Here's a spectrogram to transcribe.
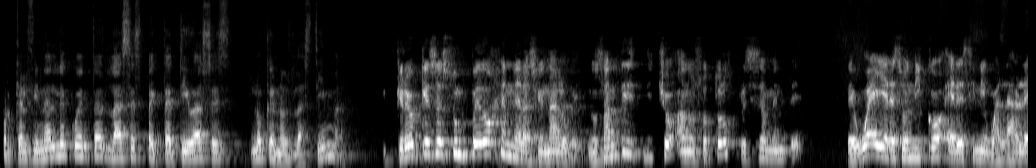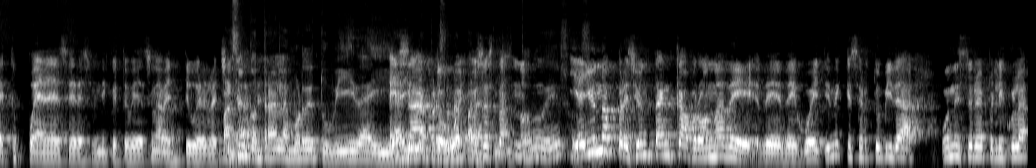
Porque al final de cuentas las expectativas es lo que nos lastima. Creo que eso es un pedo generacional, güey. Nos han di- dicho a nosotros precisamente de, güey, eres único, eres inigualable, tú puedes, eres único y tu vida es una aventura Vas a encontrar el amor de tu vida y hay una Exacto, persona güey. para O sea, ti está- y no- todo eso. y hay sí. una presión tan cabrona de, de, de, güey, tiene que ser tu vida una historia de película,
